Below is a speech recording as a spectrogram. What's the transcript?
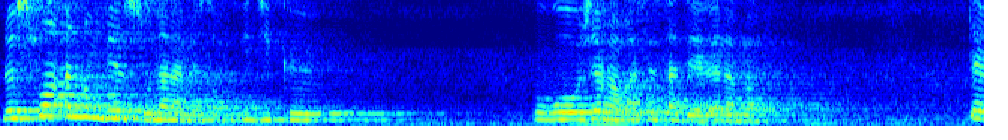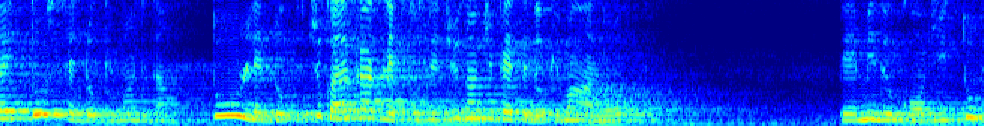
le soir, un homme vient sonner à la maison. Il dit que oh, j'ai ramassé ça derrière là-bas. Il y avait tous ces documents dedans. Tous les. Tu connais les procédures quand tu perds tes documents en Europe. Permis de conduire, tout.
